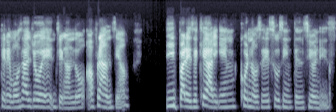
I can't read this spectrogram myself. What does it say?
tenemos a Joe llegando a Francia y parece que alguien conoce sus intenciones.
